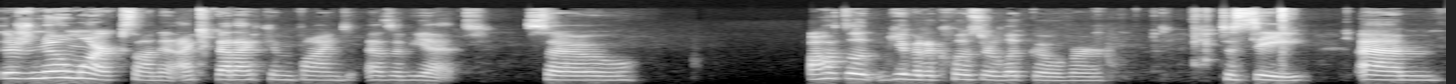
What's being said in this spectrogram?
There's no marks on it I, that I can find as of yet. So I'll have to give it a closer look over to see. Um,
